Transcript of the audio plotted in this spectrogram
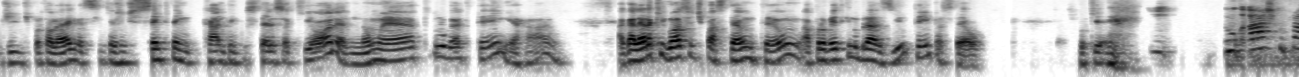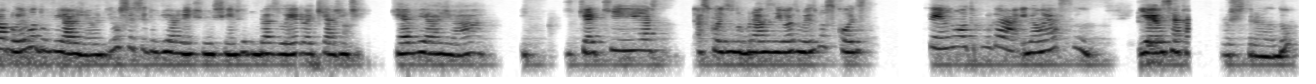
de, de, Porto Alegre, assim, que a gente sempre tem carne, tem costela, isso aqui, olha, não é todo lugar que tem, é raro. A galera que gosta de pastel, então, aproveita que no Brasil tem pastel. Porque... E eu acho que o problema do viajante, não sei se do viajante iniciante ou do brasileiro, é que a gente quer viajar e, e quer que as, as coisas do Brasil, as mesmas coisas, tenham em outro lugar. E não é assim. E aí você acaba frustrando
